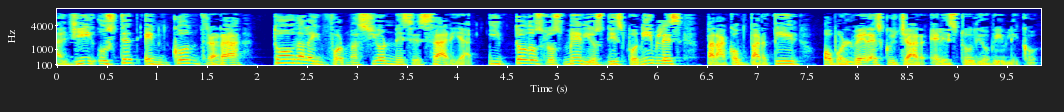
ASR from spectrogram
Allí usted encontrará toda la información necesaria y todos los medios disponibles para compartir o volver a escuchar el estudio bíblico.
